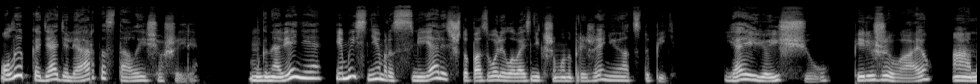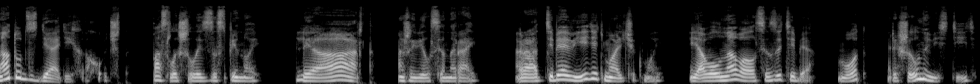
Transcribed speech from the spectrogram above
Улыбка дяди Леарта стала еще шире. Мгновение, и мы с ним рассмеялись, что позволило возникшему напряжению отступить. «Я ее ищу, переживаю, а она тут с дядей хохочет», — послышалось за спиной. «Леард», — оживился Нарай, — «рад тебя видеть, мальчик мой. Я волновался за тебя. Вот, решил навестить.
